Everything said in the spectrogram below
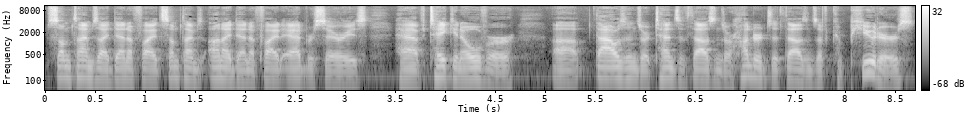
sometimes identified, sometimes unidentified adversaries have taken over uh, thousands or tens of thousands or hundreds of thousands of computers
